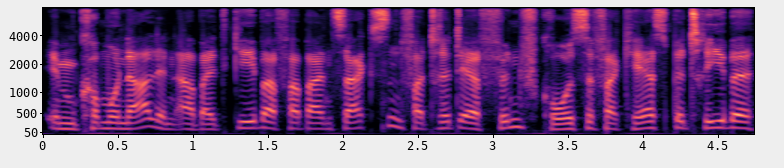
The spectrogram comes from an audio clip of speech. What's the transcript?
Im kommunalen Arbeitgeberverband Sachsen vertritt er fünf große Verkehrsbetriebe,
